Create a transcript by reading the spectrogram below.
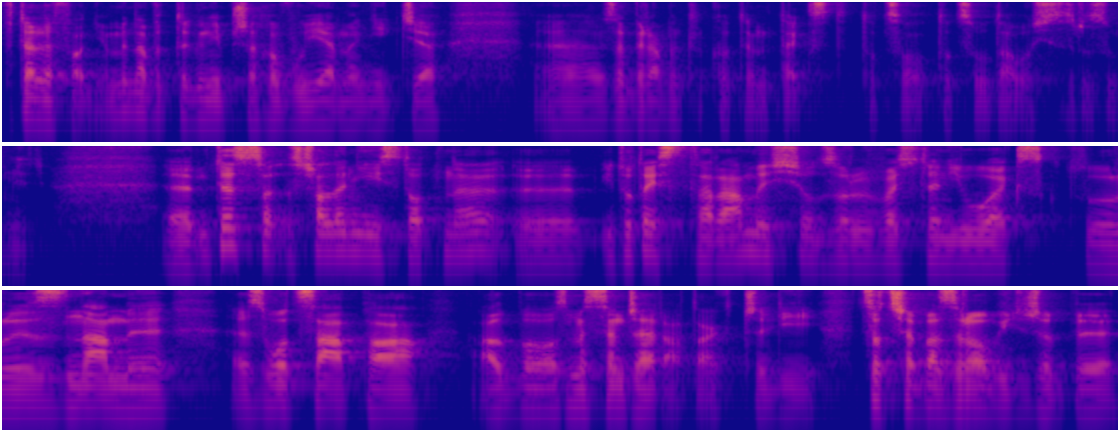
w telefonie. My nawet tego nie przechowujemy nigdzie, zabieramy tylko ten tekst, to co, to, co udało się zrozumieć. To jest szalenie istotne i tutaj staramy się odzorowywać ten UX, który znamy z WhatsAppa albo z Messengera, tak? czyli co trzeba zrobić, żeby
